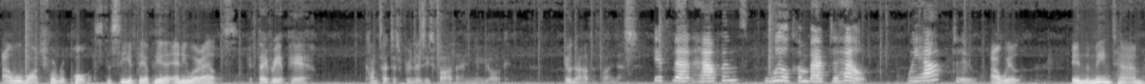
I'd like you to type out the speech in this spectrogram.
I will watch for reports to see if they appear anywhere else. If they reappear, contact us through Lizzie's father in New York. He'll know how to find us. If that happens, we'll come back to help. We have to. I will. In the meantime,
